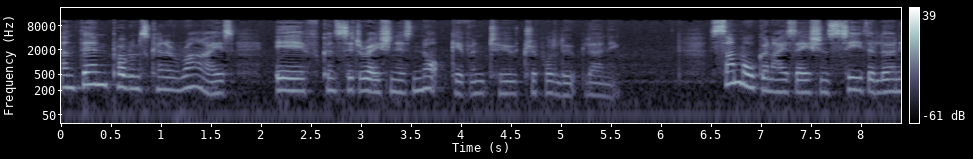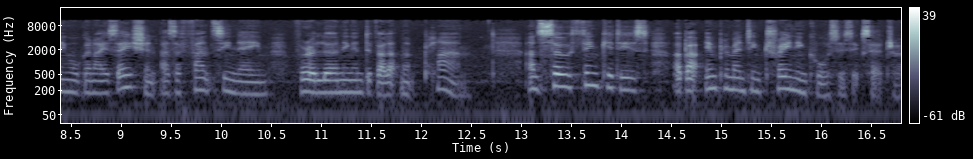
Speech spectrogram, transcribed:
And then problems can arise if consideration is not given to triple loop learning. Some organisations see the learning organisation as a fancy name for a learning and development plan, and so think it is about implementing training courses, etc.,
